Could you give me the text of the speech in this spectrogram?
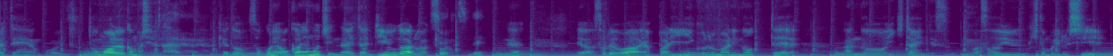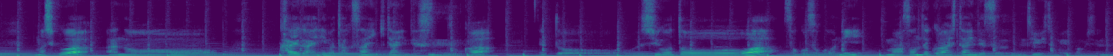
えてへんやんこいつ。と思われるかもしれない、はいはいはい。けどそこにはお金持ちになりたい理由があるわけよ。そうで。すね。ね、いやそれはやっぱりいい車に乗ってあの行きたいんです。とか、うんそういう人もいるしもしくはあの海外にはたくさん行きたいんです。とか、えっと、仕事はそこそこに、まあ、遊んで暮らしたいんですっていう人もいるかもしれない。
